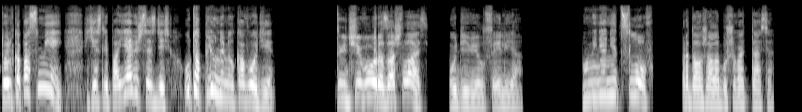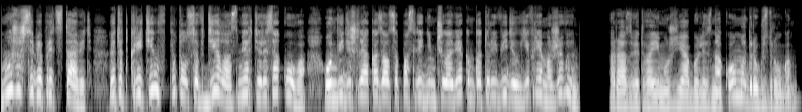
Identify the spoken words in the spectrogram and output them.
Только посмей. Если появишься здесь, утоплю на мелководье». «Ты чего разошлась?» — удивился Илья. «У меня нет слов», — продолжала бушевать Тася. «Можешь себе представить, этот кретин впутался в дело о смерти Рысакова. Он, видишь ли, оказался последним человеком, который видел Ефрема живым». «Разве твои мужья были знакомы друг с другом?»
